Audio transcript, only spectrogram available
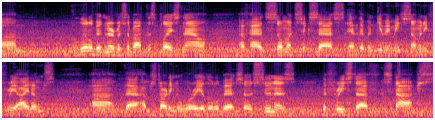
Um, a little bit nervous about this place now. I've had so much success, and they've been giving me so many free items uh, that I'm starting to worry a little bit. So as soon as the free stuff stops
